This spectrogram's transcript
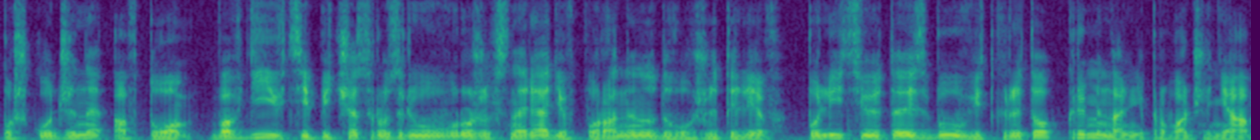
пошкоджене авто. В Авдіївці під час розриву ворожих снарядів поранено двох жителів. Поліцію та СБУ відкрито кримінальні провадження.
